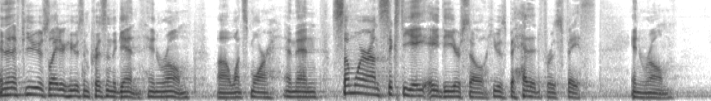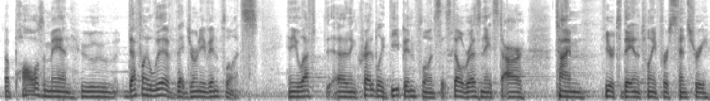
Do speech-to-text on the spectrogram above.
And then a few years later, he was imprisoned again in Rome uh, once more. And then somewhere around 68 AD or so, he was beheaded for his faith in Rome. But Paul was a man who definitely lived that journey of influence. And he left an incredibly deep influence that still resonates to our time here today in the 21st century.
